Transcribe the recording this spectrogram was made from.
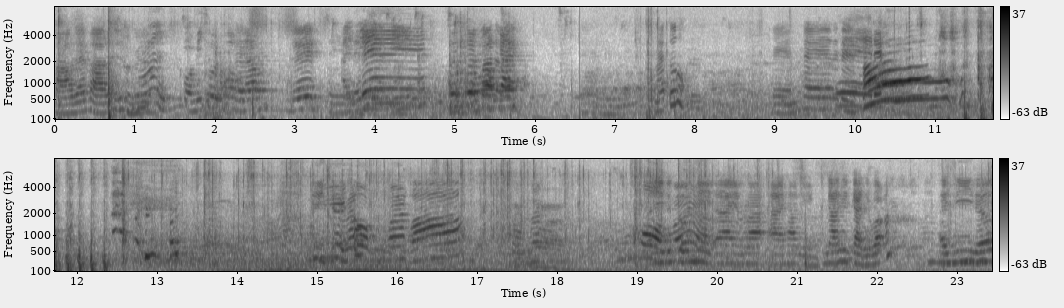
พาวได้พาวได้ถึงนี้ขอมีส่วนร่วมแล้วเด้ไอ้เด้เด้เพื่อนๆมากัน มาตู้แดนแดนแดนดีใจมากมากว้าหอไอ้มทุกคมานนี่กอายว่าอายทำเองงานที่กันอยู่ว่าไอ้นี่เด้อ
